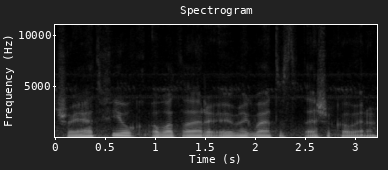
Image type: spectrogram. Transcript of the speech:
Saját fiók, avatar megváltoztatás a kamera.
